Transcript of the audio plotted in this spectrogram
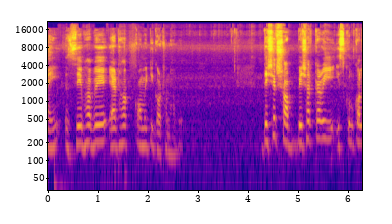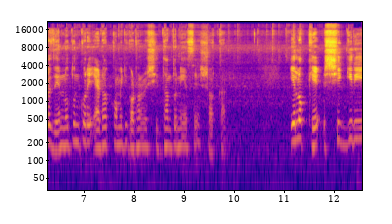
নেই, যেভাবে অ্যাডহক কমিটি গঠন হবে। দেশের সব বেসরকারি স্কুল কলেজে নতুন করে অ্যাডহক কমিটি গঠনের সিদ্ধান্ত নিয়েছে সরকার। এ লক্ষ্যে শিগগিরই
